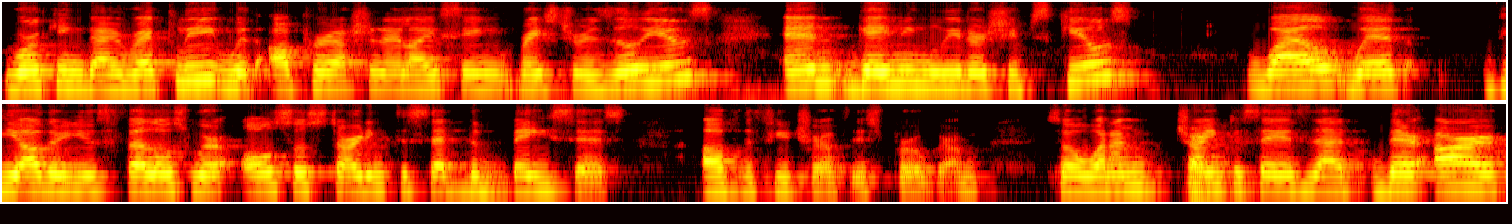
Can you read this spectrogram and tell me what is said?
working directly with operationalizing race to resilience and gaining leadership skills, while with the other youth fellows, we're also starting to set the basis of the future of this program. So what I'm trying to say is that there are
